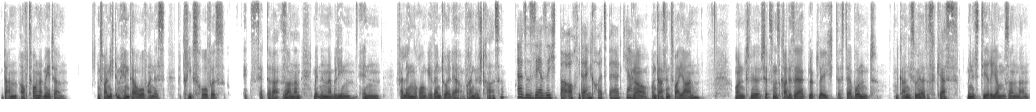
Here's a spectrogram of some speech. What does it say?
dann auf 200 Meter. Und zwar nicht im Hinterhof eines Betriebshofes etc., sondern mitten in Berlin, in Verlängerung eventuell der Wrangelstraße. Also sehr sichtbar auch wieder in Kreuzberg, ja. Genau, und das in zwei Jahren. Und wir schätzen uns gerade sehr glücklich, dass der Bund und gar nicht sogar das Verkehrsministerium, sondern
